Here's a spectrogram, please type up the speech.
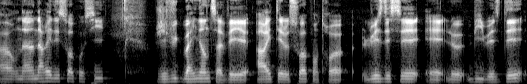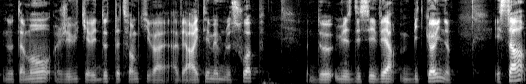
euh, on a un arrêt des swaps aussi. J'ai vu que Binance avait arrêté le swap entre l'USDC et le BUSD notamment. J'ai vu qu'il y avait d'autres plateformes qui avaient arrêté même le swap de USDC vers Bitcoin. Et ça,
